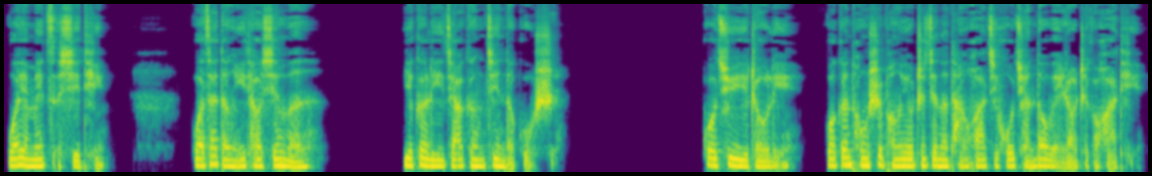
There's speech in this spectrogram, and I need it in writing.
我也没仔细听，我在等一条新闻，一个离家更近的故事。过去一周里，我跟同事朋友之间的谈话几乎全都围绕这个话题。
